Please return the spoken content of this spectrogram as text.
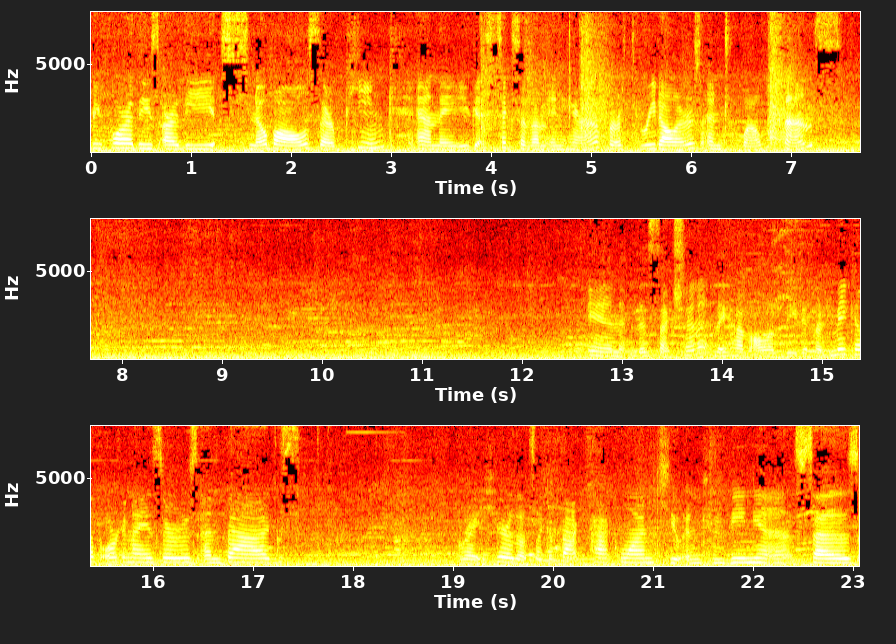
before. These are the snowballs. They're pink and they you get six of them in here for $3.12. In this section, they have all of the different makeup organizers and bags right here that's like a backpack one cute and convenient. It says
